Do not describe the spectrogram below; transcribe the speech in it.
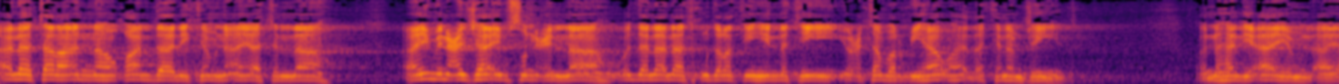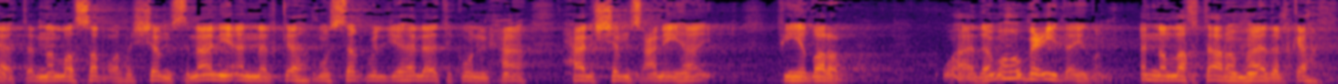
ألا ترى أنه قال ذلك من آيات الله؟ أي من عجائب صنع الله ودلالات قدرته التي يعتبر بها؟ وهذا كلام جيد. وأن هذه آية من الآيات أن الله صرف الشمس لا لأن الكهف مستقبل جهة لا تكون حال الشمس عليها فيه ضرر. وهذا ما هو بعيد أيضا أن الله اختارهم هذا الكهف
